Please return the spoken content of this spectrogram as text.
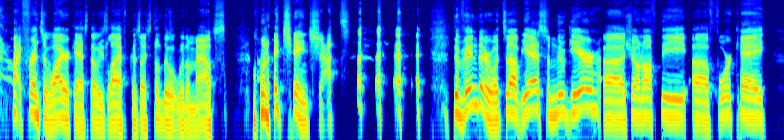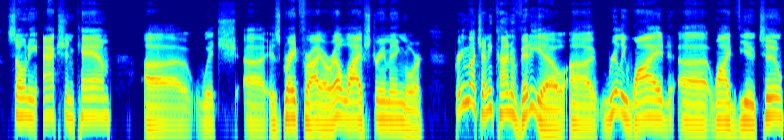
my friends at Wirecast always laugh because I still do it with a mouse when I change shots. Devinder, what's up? Yeah, some new gear. Uh, showing off the uh, 4K Sony Action Cam, uh, which uh, is great for IRL live streaming or pretty much any kind of video. Uh, really wide, uh, wide view too.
